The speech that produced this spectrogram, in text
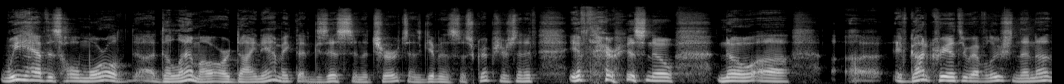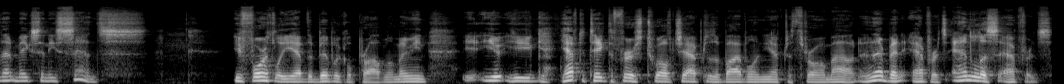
we have this whole moral uh, dilemma or dynamic that exists in the church and is given us the scriptures. And if if there is no no uh, uh, if God created through evolution, then none of that makes any sense. You, fourthly, you have the biblical problem. I mean, you, you, you have to take the first 12 chapters of the Bible and you have to throw them out. And there have been efforts, endless efforts,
